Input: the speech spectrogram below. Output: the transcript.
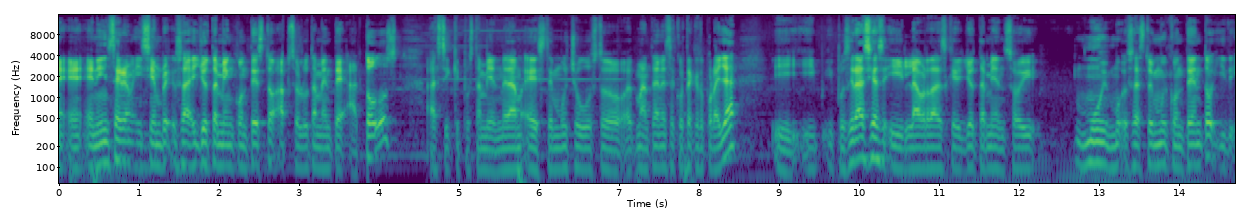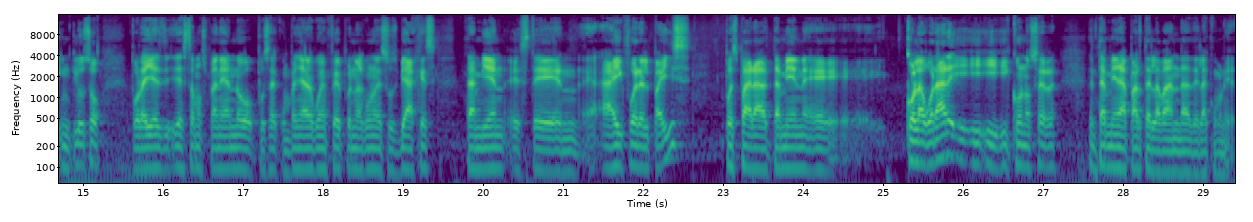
en, en- en Instagram y siempre, o sea, yo también contesto absolutamente a todos. Así que pues también me da este mucho gusto mantener ese contacto por allá. Y, y- y, pues gracias. Y la verdad es que yo también soy muy, muy- o sea, estoy muy contento. Y incluso por allá ya estamos planeando pues acompañar al buen Fepo en alguno de sus viajes también este, en- ahí fuera del país. Pues para también eh, colaborar y, y- y conocer también aparte de la banda de la comunidad.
